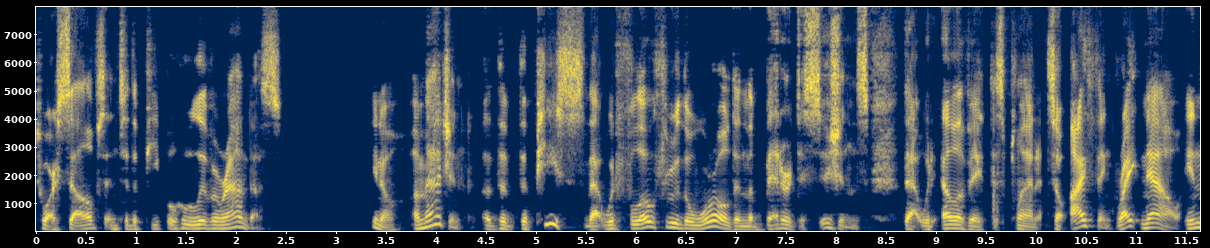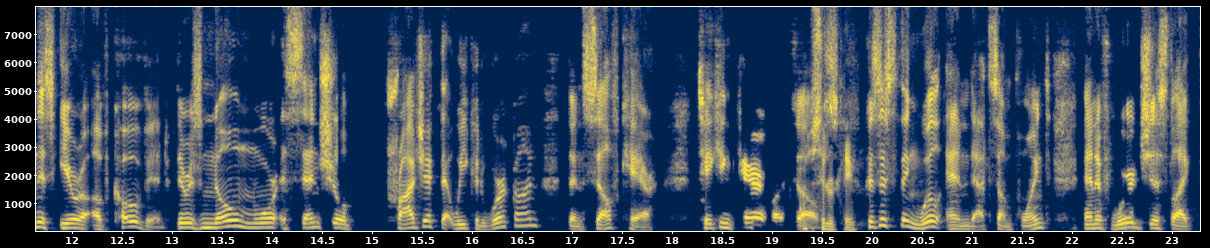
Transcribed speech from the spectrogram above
to ourselves and to the people who live around us. You know, imagine uh, the, the peace that would flow through the world and the better decisions that would elevate this planet. So I think right now in this era of COVID, there is no more essential project that we could work on than self care taking care of ourselves. Absolutely. Because this thing will end at some point. And if we're just like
